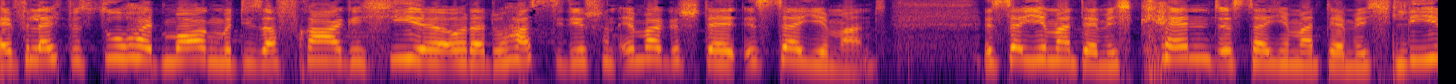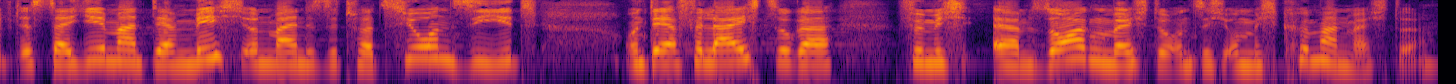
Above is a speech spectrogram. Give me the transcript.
Hey, vielleicht bist du heute Morgen mit dieser Frage hier oder du hast sie dir schon immer gestellt. Ist da jemand? Ist da jemand, der mich kennt? Ist da jemand, der mich liebt? Ist da jemand, der mich und meine Situation sieht und der vielleicht sogar für mich ähm, sorgen möchte und sich um mich kümmern möchte?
